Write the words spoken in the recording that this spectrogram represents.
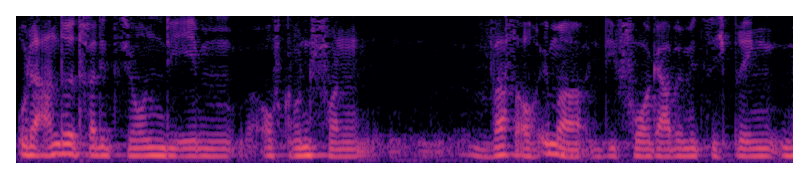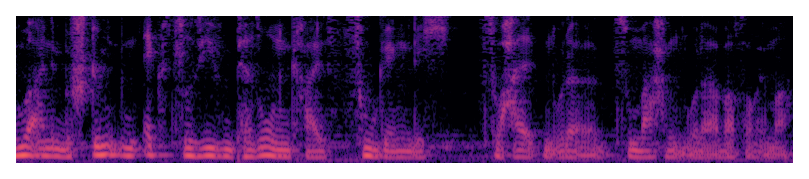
oder andere Traditionen, die eben aufgrund von was auch immer die Vorgabe mit sich bringen, nur einem bestimmten exklusiven Personenkreis zugänglich zu halten oder zu machen oder was auch immer.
